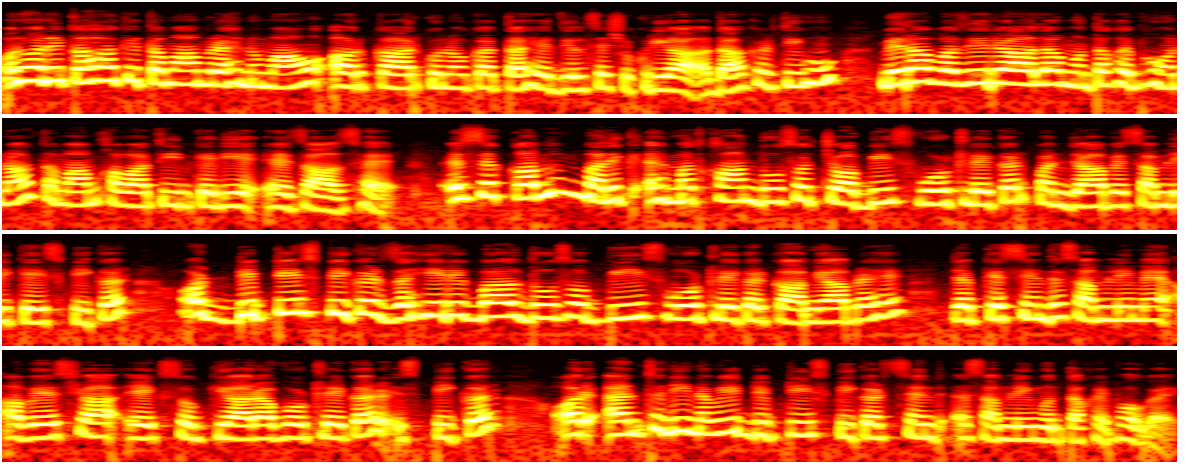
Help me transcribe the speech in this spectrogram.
उन्होंने कहा कि तमाम रहनुमाओं और कारकुनों का तहे दिल से शुक्रिया अदा करती हूँ। मेरा वज़ीर अला मुंतखब होना तमाम खवतान के लिए एजाज़ है। इससे कबल मलिक अहमद खान 224 वोट लेकर पंजाब असम्बली के स्पीकर और deputy speaker Zaheer Iqbal 220 vote लेकर कामयाब रहे। जबकि सिंध असम्बली में अवैध शाह 111 वोट लेकर स्पीकर और Anthony Naveed deputy speaker Sindh assembly मुंतखब हो गए।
